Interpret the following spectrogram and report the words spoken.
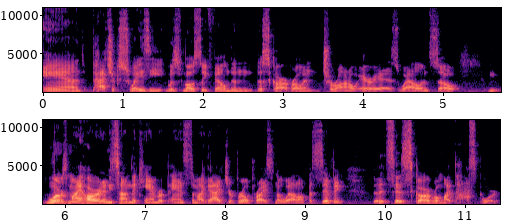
and Patrick Swayze was mostly filmed in the Scarborough and Toronto area as well. And so warms my heart anytime the camera pans to my guy Jabril Price Noel on Pacific that it says Scarborough. My passport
